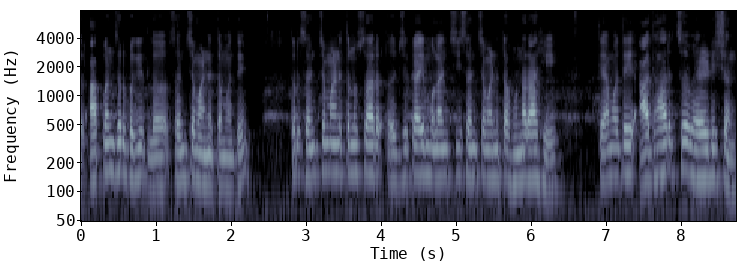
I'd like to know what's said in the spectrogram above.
तर आपण जर बघितलं संच मान्यतामध्ये तर संचमान्यतेनुसार जे काही मुलांची संच मान्यता होणार आहे त्यामध्ये आधारचं व्हॅलिडेशन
